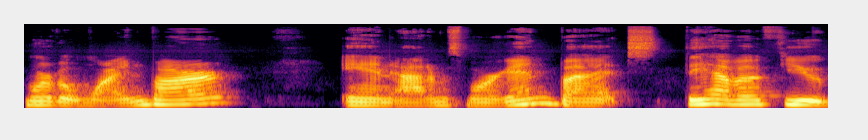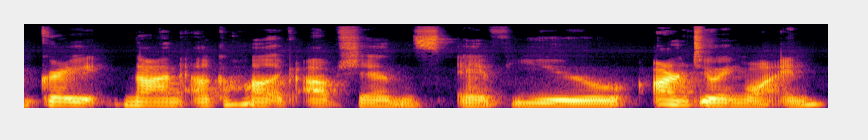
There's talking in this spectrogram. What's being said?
more of a wine bar in Adams Morgan, but they have a few great non-alcoholic options if you aren't doing wine.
